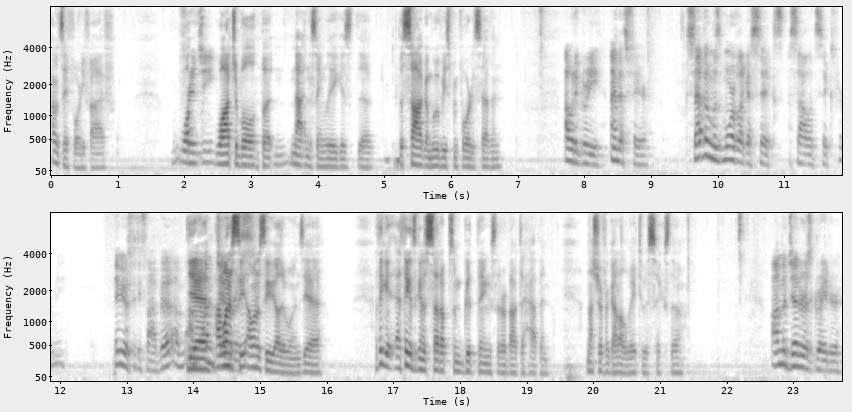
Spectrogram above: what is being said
I would say 45. Wa- watchable, but not in the same league as the the saga movies from four to seven. I would agree. I think that's fair. Seven was more of like a six, a solid six for me. Maybe it was 55. But I'm, I'm- yeah, I'm I want to see. I want to see the other ones. Yeah, I think it, I think it's going to set up some good things that are about to happen. I'm not sure if I got all the way to a six though. I'm a generous grader.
